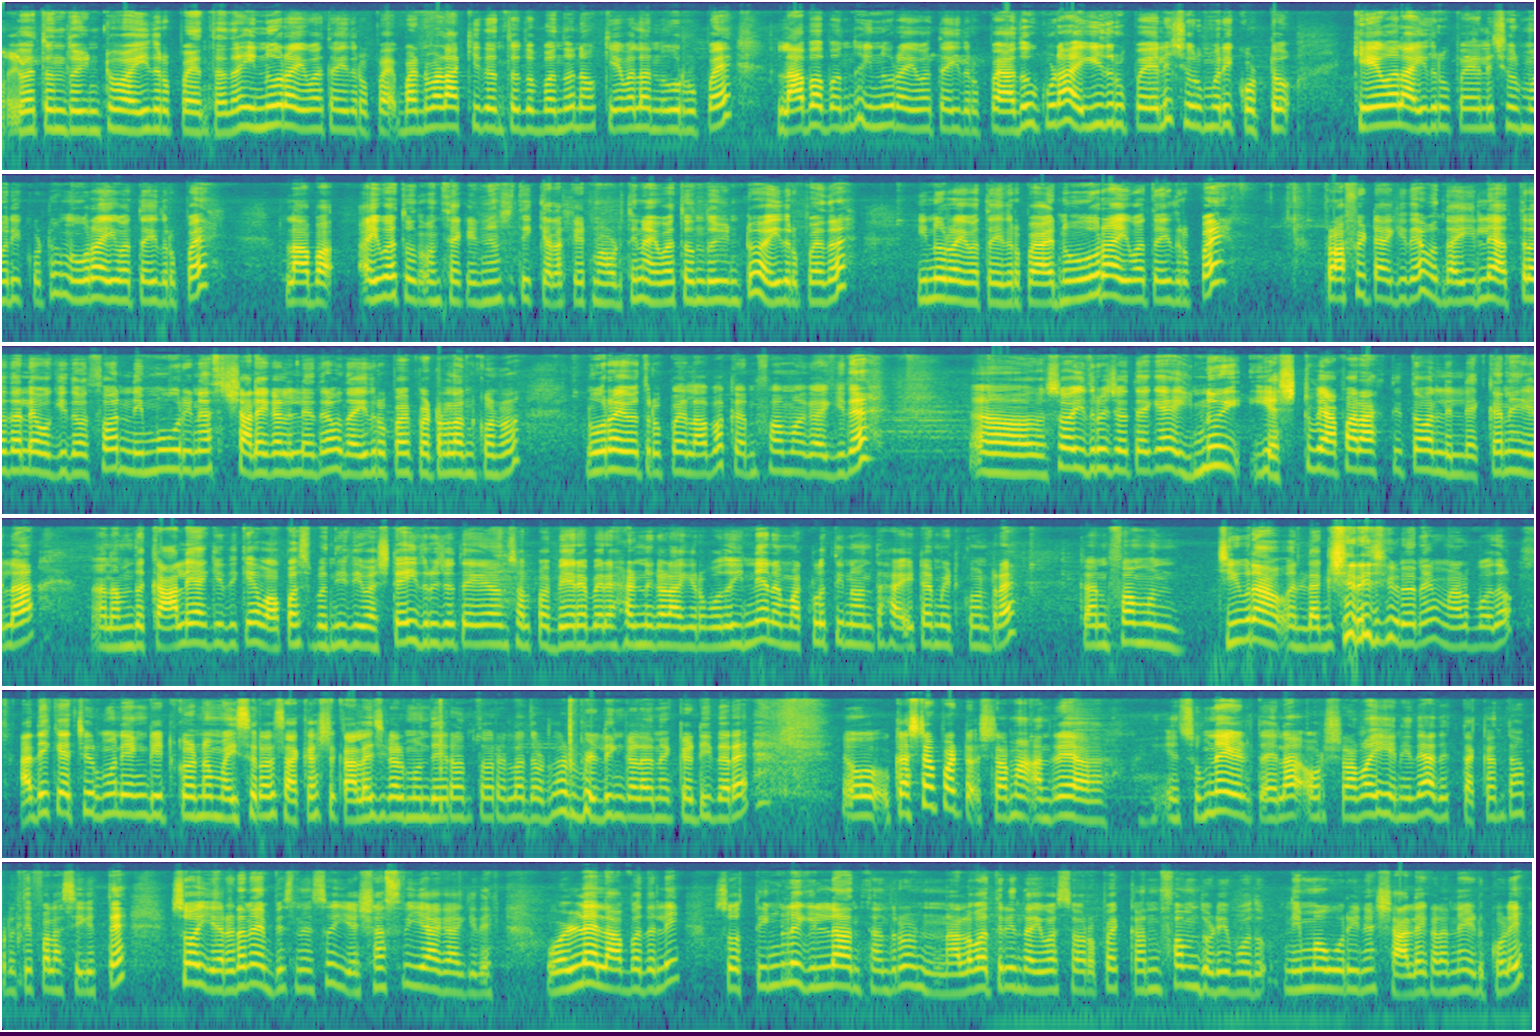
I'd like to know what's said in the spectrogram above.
ಐವತ್ತೊಂದು ಇಂಟು ಐದು ರೂಪಾಯಿ ಅಂತಂದರೆ, ಇನ್ನೂರ ಐವತ್ತೈದು ರೂಪಾಯಿ. ಬಂಡವಾಳ ಹಾಕಿದಂಥದ್ದು ಬಂದು ನಾವು ಕೇವಲ ನೂರು ರೂಪಾಯಿ. ಲಾಭ ಬಂದು ಇನ್ನೂರ ಐವತ್ತೈದು ರೂಪಾಯಿ. ಅದು ಕೂಡ ಐದು ರೂಪಾಯಲ್ಲಿ ಚುರುಮುರಿ ಕೊಟ್ಟು, ಕೇವಲ ಐದು ರೂಪಾಯಲ್ಲಿ ಚುರುಮುರಿ ಕೊಟ್ಟು ನೂರ ಐವತ್ತೈದು ರೂಪಾಯಿ ಲಾಭ. ಐವತ್ತೊಂದು, ಒಂದು ಸೆಕೆಂಡ್ ಇನ್ನೊಂದು ಸತಿ ಕ್ಯಾಲ್ಕುಲೇಟ್ ಮಾಡ್ಬಿಡ್ತೀನಿ ಐವತ್ತೊಂದು ಇಂಟು ಐದು ರೂಪಾಯಿ ಅಂದರೆ ಇನ್ನೂರ ಐವತ್ತೈದು ರೂಪಾಯಿ ನೂರ ಐವತ್ತೈದು ರೂಪಾಯಿ ಪ್ರಾಫಿಟ್ ಆಗಿದೆ. ಒಂದು ಇಲ್ಲೇ ಹತ್ರದಲ್ಲೇ ಹೋಗಿದ್ದೋ. ಸೊ ನಿಮ್ಮ ಊರಿನ ಶಾಲೆಗಳಲ್ಲಿ ಅಂದರೆ ಒಂದು ಐದು ರೂಪಾಯಿ ಪೆಟ್ರೋಲ್ ಅಂದ್ಕೊಂಡ್ರು ನೂರೈವತ್ತು ರೂಪಾಯಿ ಲಾಭ ಕನ್ಫರ್ಮ್ ಆಗಿದೆ ಸೊ ಇದ್ರ ಜೊತೆಗೆ ಇನ್ನೂ ಎಷ್ಟು ವ್ಯಾಪಾರ ಆಗ್ತಿತ್ತೋ ಅಲ್ಲಿ ಲೆಕ್ಕನೇ ಇಲ್ಲ. ನಮ್ಮದು ಖಾಲಿ ಆಗಿದ್ದಕ್ಕೆ ವಾಪಸ್ ಬಂದಿದ್ದೀವಿ ಅಷ್ಟೇ. ಇದ್ರ ಜೊತೆಗೆ ಒಂದು ಸ್ವಲ್ಪ ಬೇರೆ ಬೇರೆ ಹಣ್ಣುಗಳಾಗಿರ್ಬೋದು, ಇನ್ನೇನು ಮಕ್ಕಳು ತಿನ್ನೋಂತಹ ಐಟಮ್ ಇಟ್ಕೊಂಡ್ರೆ ಕನ್ಫರ್ಮ್ ಒಂದು ಜೀವನ, ಒಂದು ಲಕ್ಷರಿ ಜೀವನನೇ ಮಾಡ್ಬೋದು. ಅದಕ್ಕೆ ಚುರುಮುರಿ ಅಂಗಡಿ ಇಟ್ಕೊಂಡು ಮೈಸೂರಲ್ಲಿ ಸಾಕಷ್ಟು ಕಾಲೇಜ್ಗಳ ಮುಂದೆ ಇರೋಂಥವ್ರೆಲ್ಲ ದೊಡ್ಡ ದೊಡ್ಡ ಬಿಲ್ಡಿಂಗ್ಗಳನ್ನು ಕಟ್ಟಿದ್ದಾರೆ. ಕಷ್ಟಪಟ್ಟು ಶ್ರಮ, ಅಂದರೆ ಸುಮ್ಮನೆ ಹೇಳ್ತಾ ಇಲ್ಲ, ಅವ್ರ ಶ್ರಮ ಏನಿದೆ ಅದಕ್ಕೆ ತಕ್ಕಂತಹ ಪ್ರತಿಫಲ ಸಿಗುತ್ತೆ. ಸೊ, ಎರಡನೇ ಬಿಸ್ನೆಸ್ಸು ಯಶಸ್ವಿಯಾಗಿದೆ ಒಳ್ಳೆ ಲಾಭದಲ್ಲಿ, ಸೊ, ತಿಂಗಳಿಗಿಲ್ಲ ಅಂತಂದರೂ ನಲವತ್ತರಿಂದ ಐವತ್ತು ಸಾವಿರ ರೂಪಾಯಿ ಕನ್ಫರ್ಮ್ ದುಡಿಬೋದು. ನಿಮ್ಮ ಊರಿನ ಶಾಲೆಗಳನ್ನೇ ಇಟ್ಕೊಳ್ಳಿ.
